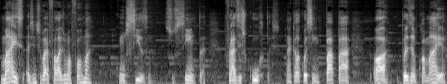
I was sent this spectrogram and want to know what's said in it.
Mas a gente vai falar de uma forma concisa, sucinta, frases curtas, né? aquela coisa assim, papá. Ó, por exemplo, com a Maia,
